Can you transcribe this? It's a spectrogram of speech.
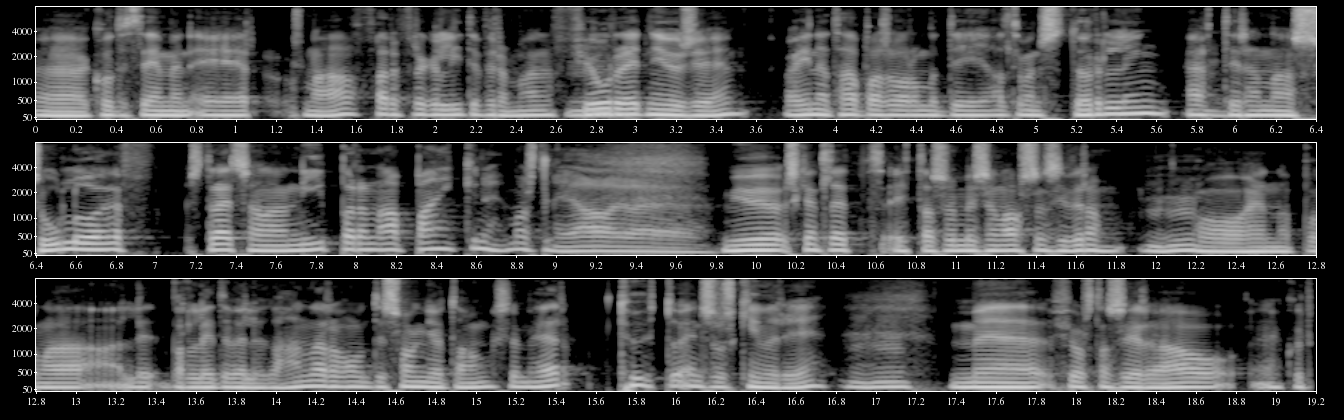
uh, Cody Stamen er svona, farið frekar lítið fyrir hann fjóri einn í USA og eina tapast var á móti Altimann Störling eftir hann að Zulu F stræts hann að nýpa hann að bækinu já, já, já. mjög skemmtilegt, eitt af sömur sem ásins í fyrra. Mm og hérna búin að le- bara leita vel hann er á hóndi Song Yadong sem er 21 og skýmuri -hmm. með 14 sýra á einhver,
